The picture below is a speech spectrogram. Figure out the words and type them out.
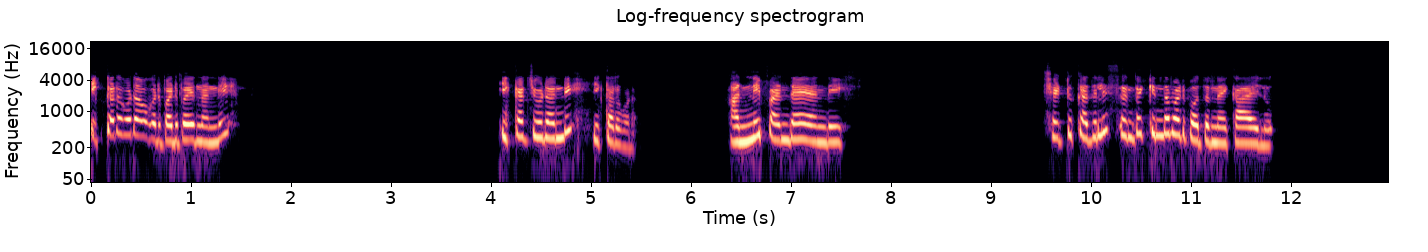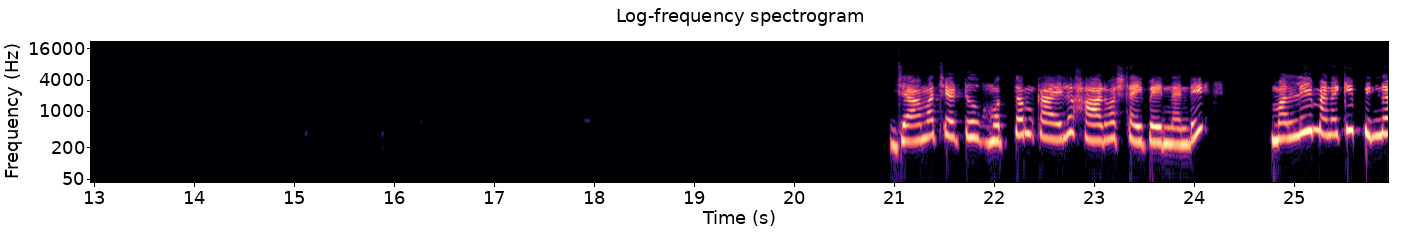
ఇక్కడ కూడా ఒకటి పడిపోయిందండి. ఇక్కడ చూడండి ఇక్కడ కూడా. అన్నీ పండాయండి. చెట్టు కదిలిస్తుంటే కింద పడిపోతున్నాయి కాయలు. జామ చెట్టు మొత్తం కాయలు హార్వెస్ట్ అయిపోయిందండి. మళ్ళీ మనకి పిన్న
